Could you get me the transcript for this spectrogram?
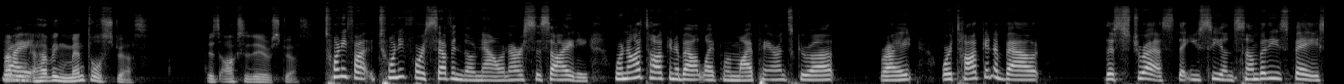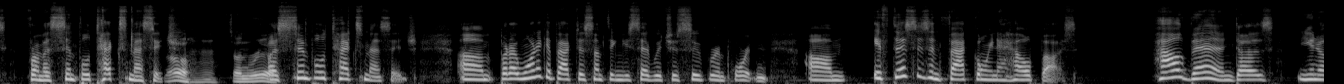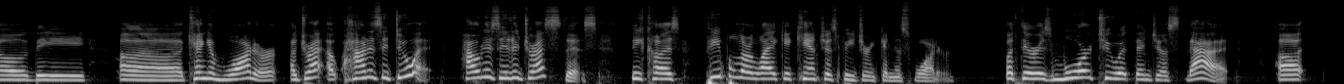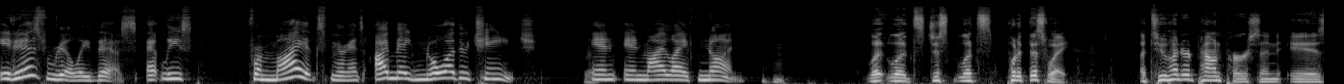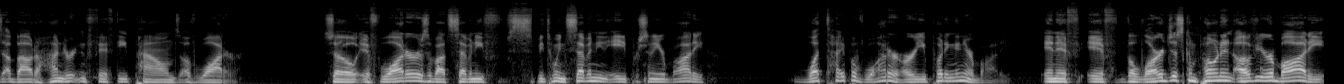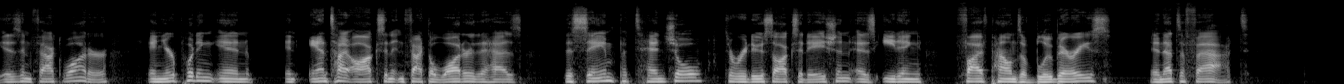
Right. having, having mental stress is oxidative stress. 25 24 7 though now in our society we're not talking about like when my parents grew up right we're talking about the stress that you see on somebody's face from a simple text message Oh, it's unreal. a simple text message um, but i want to get back to something you said which is super important um, if this is in fact going to help us how then does you know the uh, Kangen water address? How does it do it? How does it address this? Because people are like, it can't just be drinking this water, but there is more to it than just that. uh, it is really this. At least from my experience, I made no other change in in my life, none. Mm-hmm. Let, let's just let's put it this way: a 200 pound person is about 150 pounds of water. So if water is about 70 between 70 and 80 percent of your body, what type of water are you putting in your body? And if if the largest component of your body is in fact water, and you're putting in an antioxidant, in fact, a water that has the same potential to reduce oxidation as eating five pounds of blueberries, and that's a fact.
